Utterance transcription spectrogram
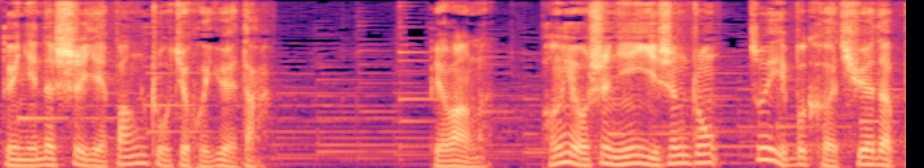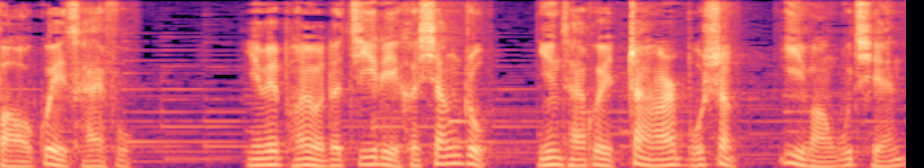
对您的事业帮助就会越大。别忘了，朋友是您一生中最不可缺的宝贵财富，因为朋友的激励和相助，您才会战而不胜，一往无前。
